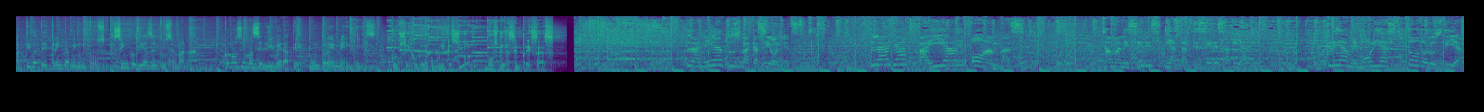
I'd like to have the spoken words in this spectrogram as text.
Actívate 30 minutos, 5 días de tu semana. Conoce más en libérate.mx. Consejo de la Comunicación, voz de las empresas. Planea tus vacaciones. Playa, bahía o ambas. Amaneceres y atardeceres a diario. Crea memorias todos los días.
